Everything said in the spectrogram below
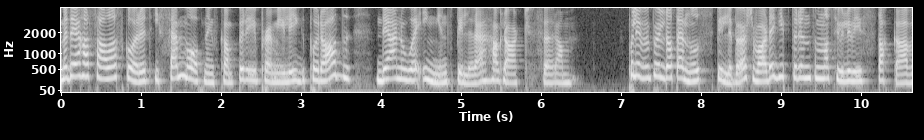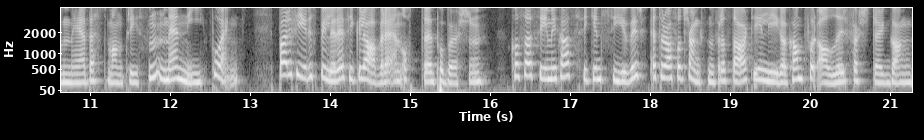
Med det har Salah skåret i fem åpningskamper i Premier League på rad. Det er noe ingen spillere har klart før ham. På liverpool.nos spillebørs var det egypteren som naturligvis stakk av med bestemannprisen med ni poeng. Bare fire spillere fikk lavere enn åtte på børsen. Kossa Simikas fikk en syver etter å ha fått sjansen fra start i en ligakamp for aller første gang.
